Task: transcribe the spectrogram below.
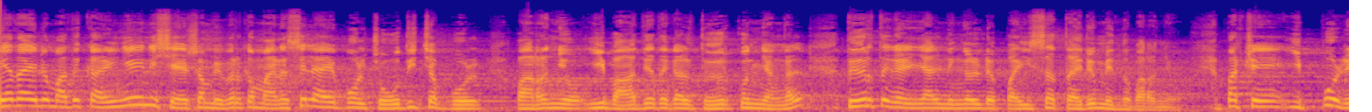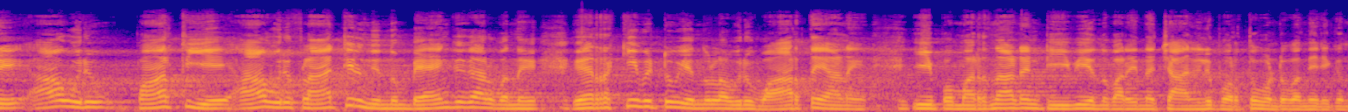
ഏതായാലും അത് കഴിഞ്ഞതിന് ശേഷം ഇവർക്ക് മനസ്സിലായപ്പോൾ ചോദിച്ചപ്പോൾ പറഞ്ഞു ഈ ബാധ്യതകൾ തീർക്കും ഞങ്ങൾ. തീർത്തു കഴിഞ്ഞാൽ നിങ്ങളുടെ പൈസ തരും എന്ന് പറഞ്ഞു. പക്ഷേ ഇപ്പോഴേ ആ ഒരു പാർട്ടിയെ ആ ഒരു ഫ്ലാറ്റിൽ നിന്നും ബാങ്കുകാർ വന്ന് ഇറക്കി വിട്ടു എന്നുള്ള ഒരു വാർത്തയാണ് ഈ ഇപ്പോൾ മറുനാടൻ ടി വി എന്ന് പറയുന്ന ചാനൽ പുറത്തു കൊണ്ടുവന്നിരിക്കുന്നത്.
